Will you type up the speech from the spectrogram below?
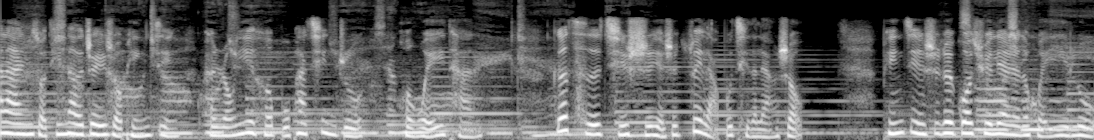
下来你所听到的这一首《瓶颈》，很容易和《不怕庆祝》混为一谈。歌词其实也是最了不起的两首。《瓶颈》是对过去恋人的回忆录，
